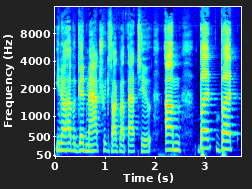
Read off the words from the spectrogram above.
you know, have a good match. We can talk about that too. Um, but but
